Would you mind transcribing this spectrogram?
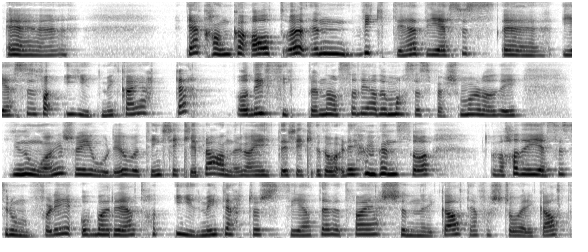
Eh, jeg kan ikke alt. Og en viktighet Jesus, eh, Jesus var ydmyk av hjerte. Og disiplene også, de hadde jo masse spørsmål. og de, Noen ganger så gjorde de jo ting skikkelig bra, andre ganger gikk det skikkelig dårlig. Men så hadde Jesus rom for dem, og bare at han ydmykt hjerte og si at vet du hva, jeg skjønner ikke alt, jeg forstår ikke alt,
